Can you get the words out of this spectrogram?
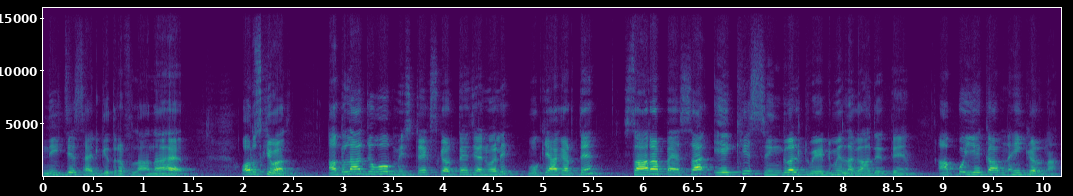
नीचे साइड की तरफ़ लाना है। और उसके बाद अगला जो मिस्टेक्स करते हैं जनरली वो क्या करते हैं? सारा पैसा एक ही सिंगल ट्रेड में लगा देते हैं। आपको ये काम नहीं करना।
